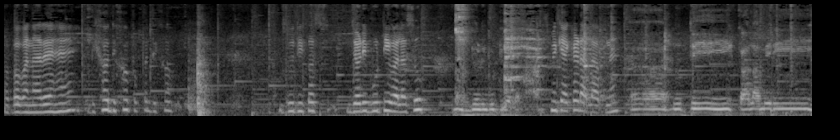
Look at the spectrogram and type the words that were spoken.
पापा बना रहे हैं। दिखाओ दिखाओ पापा दिखाओ। दूधी का जड़ी बूटी वाला सूप। जड़ी बूटी वाला। इसमें क्या क्या डाला आपने? दूधी काला मिरी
